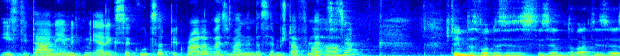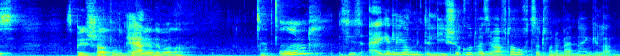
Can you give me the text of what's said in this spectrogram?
ist die Dani mit dem Erik sehr gut seit Big Brother, weil sie waren in derselben Staffel Aha. letztes Jahr. Stimmt, das war dieses, diese, da war dieses Space Shuttle unter Ja. der Erde war, ne? Und sie ist eigentlich auch mit der Lisha gut, weil sie war auf der Hochzeit von den beiden eingeladen.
